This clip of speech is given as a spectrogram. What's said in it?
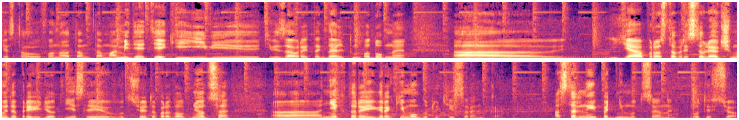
я стал его фанатом, там, а медиатеки, Иви, Телевизавра и так далее и тому подобное. А, я просто представляю, к чему это приведет. Если вот все это протолкнется, а, некоторые игроки могут уйти с рынка, остальные поднимут цены. Вот и все.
